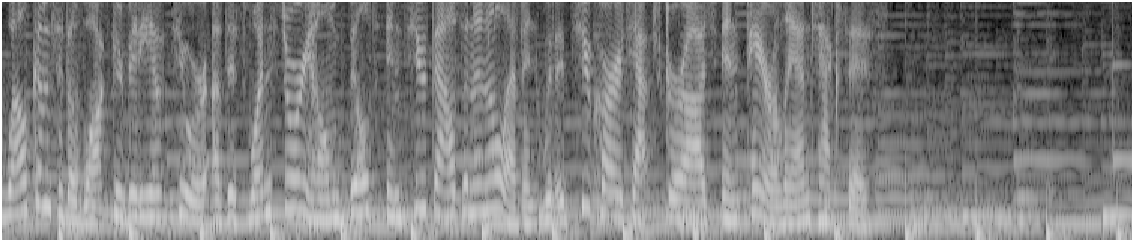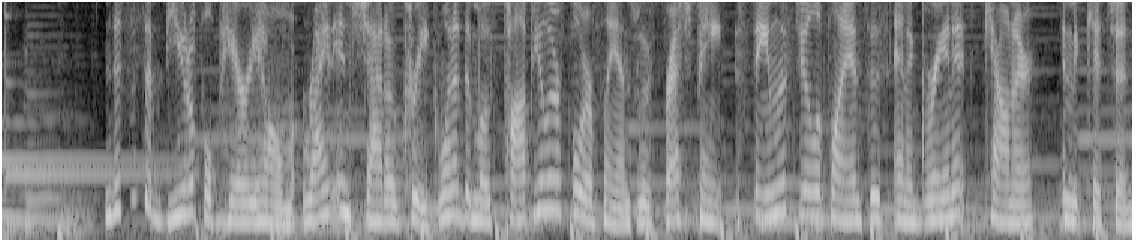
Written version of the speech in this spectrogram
Welcome to the walkthrough video tour of this one story home built in 2011 with a two car attached garage in Pearland, Texas. This is a beautiful Perry home right in Shadow Creek, one of the most popular floor plans with fresh paint, stainless steel appliances, and a granite counter in the kitchen.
